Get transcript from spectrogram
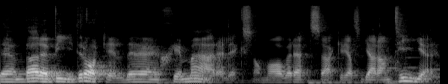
det enda det bidrar till det är en chimär liksom av rättssäkerhetsgarantier.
